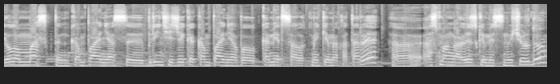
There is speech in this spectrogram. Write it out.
Илон масктын компаниясы биринчи жеке компания болуп коммерциялык мекеме катары асманга өз кемесин учурду.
